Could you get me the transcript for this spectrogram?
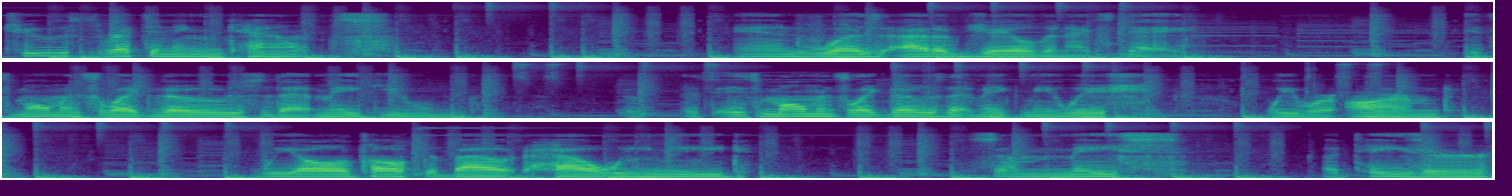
two threatening counts and was out of jail the next day. It's moments like those that make you it's, it's moments like those that make me wish we were armed. We all talked about how we need some mace, a taser,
